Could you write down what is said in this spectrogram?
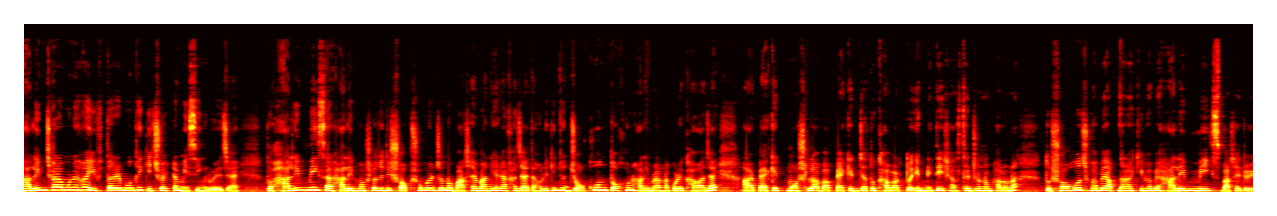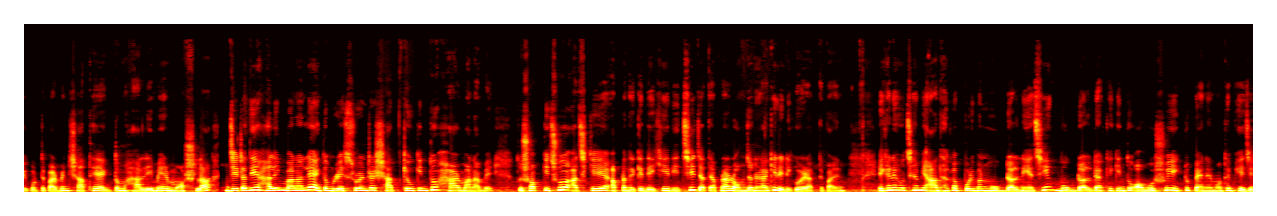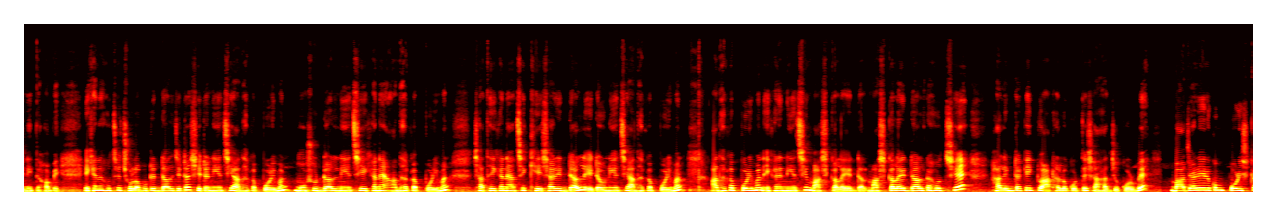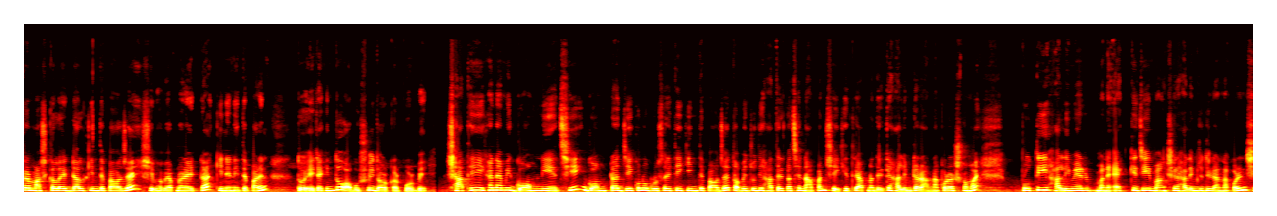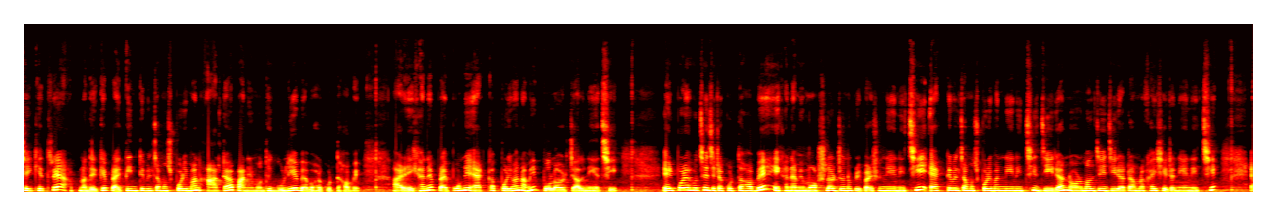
হালিম ছাড়া মনে হয় ইফতারের মধ্যে কিছু একটা মিসিং রয়ে যায়। তো হালিম মিক্স আর হালিম মশলা যদি সব সময়ের জন্য বাসায় বানিয়ে রাখা যায়, তাহলে কিন্তু যখন তখন হালিম রান্না করে খাওয়া যায়। আর প্যাকেট মশলা বা প্যাকেটজাত খাবার তো এমনিতেই স্বাস্থ্যের জন্য ভালো না। তো সহজভাবে আপনারা কীভাবে হালিম মিক্স বাসায় তৈরি করতে পারবেন, সাথে একদম হালিমের মশলা, যেটা দিয়ে হালিম বানালে একদম রেস্টুরেন্টের স্বাদকেও কিন্তু হার মানাবে। তো সব কিছু আজকে আপনাদেরকে দেখিয়ে দিচ্ছি, যাতে আপনারা রমজানের আগে রেডি করে রাখতে পারেন। এখানে হচ্ছে আমি আধা কাপ পরিমাণ মুগ ডাল নিয়েছি। মুগ ডালটাকে কিন্তু অবশ্যই একটু প্যানের মধ্যে ভেজে নিতে হবে। এখানে হচ্ছে ছোলা বুটের ডাল যেটা, সেটা নিয়েছি আধা কাপ পরিমাণ। মসুর ডাল নিয়েছি এখানে আধা কাপ পরিমাণ। সাথে এখানে আছে খেসারির ডাল, এটাও নিয়েছি আধা কাপ পরিমাণ। আধা কাপ পরিমাণ এখানে নিয়েছি মাসকালাইয়ের ডাল। মাসকালাইয়ের ডালটা হচ্ছে হালিমটাকে একটু আঠালো করতে সাহায্য করবে। বাজারে এরকম পরিষ্কার মাসকালাইয়ের ডাল কিনতে পাওয়া যায়, সেভাবে আপনারা এটা কিনে নিতে পারেন। তো এটা কিন্তু অবশ্যই দরকার পড়বে। সাথে এখানে আমি গম নিয়েছি। গমটা যে কোনো গ্রোসারিতেই কিনতে পাওয়া যায়। তবে যদি হাতের কাছে না পান, সেই ক্ষেত্রে আপনাদেরকে হালিমটা রান্না করার সময় প্রতি হালিমের মানে এক কেজির মাংসের হালিম যদি রান্না করেন, সেই ক্ষেত্রে আপনাদেরকে প্রায় তিন টেবিল চামচ পরিমাণ আটা পানির মধ্যে গুলিয়ে ব্যবহার করতে হবে। আর এখানে প্রায় পৌনে এক কাপ পরিমাণ আমি পোলাওয়ের চাল নিয়েছি। এরপরে হচ্ছে যেটা করতে হবে, এখানে আমি মশলার জন্য প্রিপারেশন নিয়ে নিচ্ছি। এক টেবিল চামচ পরিমাণ নিয়ে নিচ্ছি জিরা। নর্মাল যে জিরাটা আমরা খাই সেটা নিয়ে নিচ্ছি।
